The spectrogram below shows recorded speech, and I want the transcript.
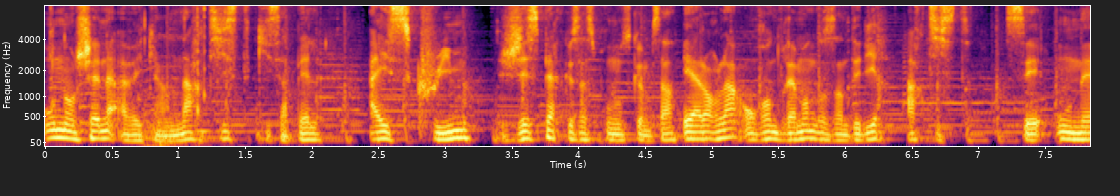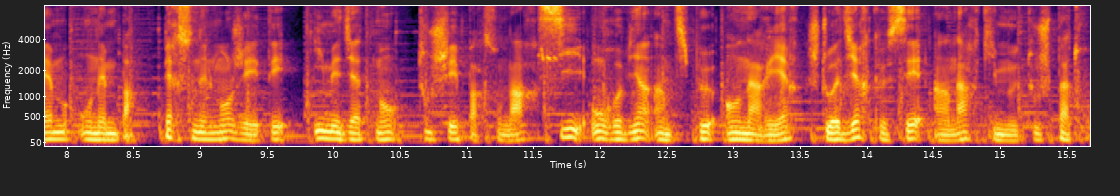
On enchaîne avec un artiste qui s'appelle Ice Cream. J'espère que ça se prononce comme ça. Et alors là, on rentre vraiment dans un délire artiste. C'est on aime, on n'aime pas. Personnellement, j'ai été immédiatement touché par son art. Si on revient un petit peu en arrière, je dois dire que c'est un art qui me touche pas trop.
